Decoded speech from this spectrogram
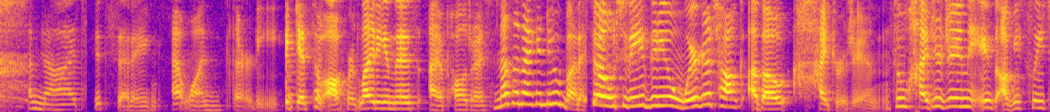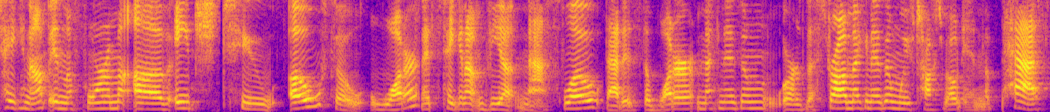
I'm not. It's setting at 1.30. I get some awkward lighting in this. I apologize. Nothing I can do about it. So today's video, we're gonna talk about hydrogen. So hydrogen is obviously taken up in the form of H2O, so water. And it's taken up via mass flow. That is the water mechanism or the straw mechanism we've talked about in the past.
